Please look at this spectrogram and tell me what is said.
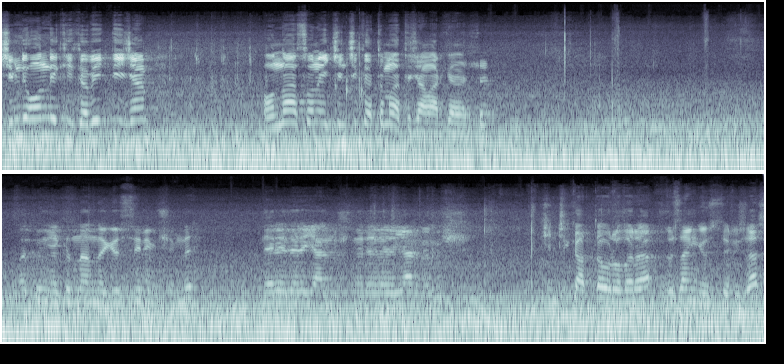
Şimdi 10 dakika bekleyeceğim. Ondan sonra ikinci katımı atacağım arkadaşlar. Bakın yakından da göstereyim şimdi. Nerelere gelmiş, nerelere gelmemiş. İkinci katta oralara özen göstereceğiz.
